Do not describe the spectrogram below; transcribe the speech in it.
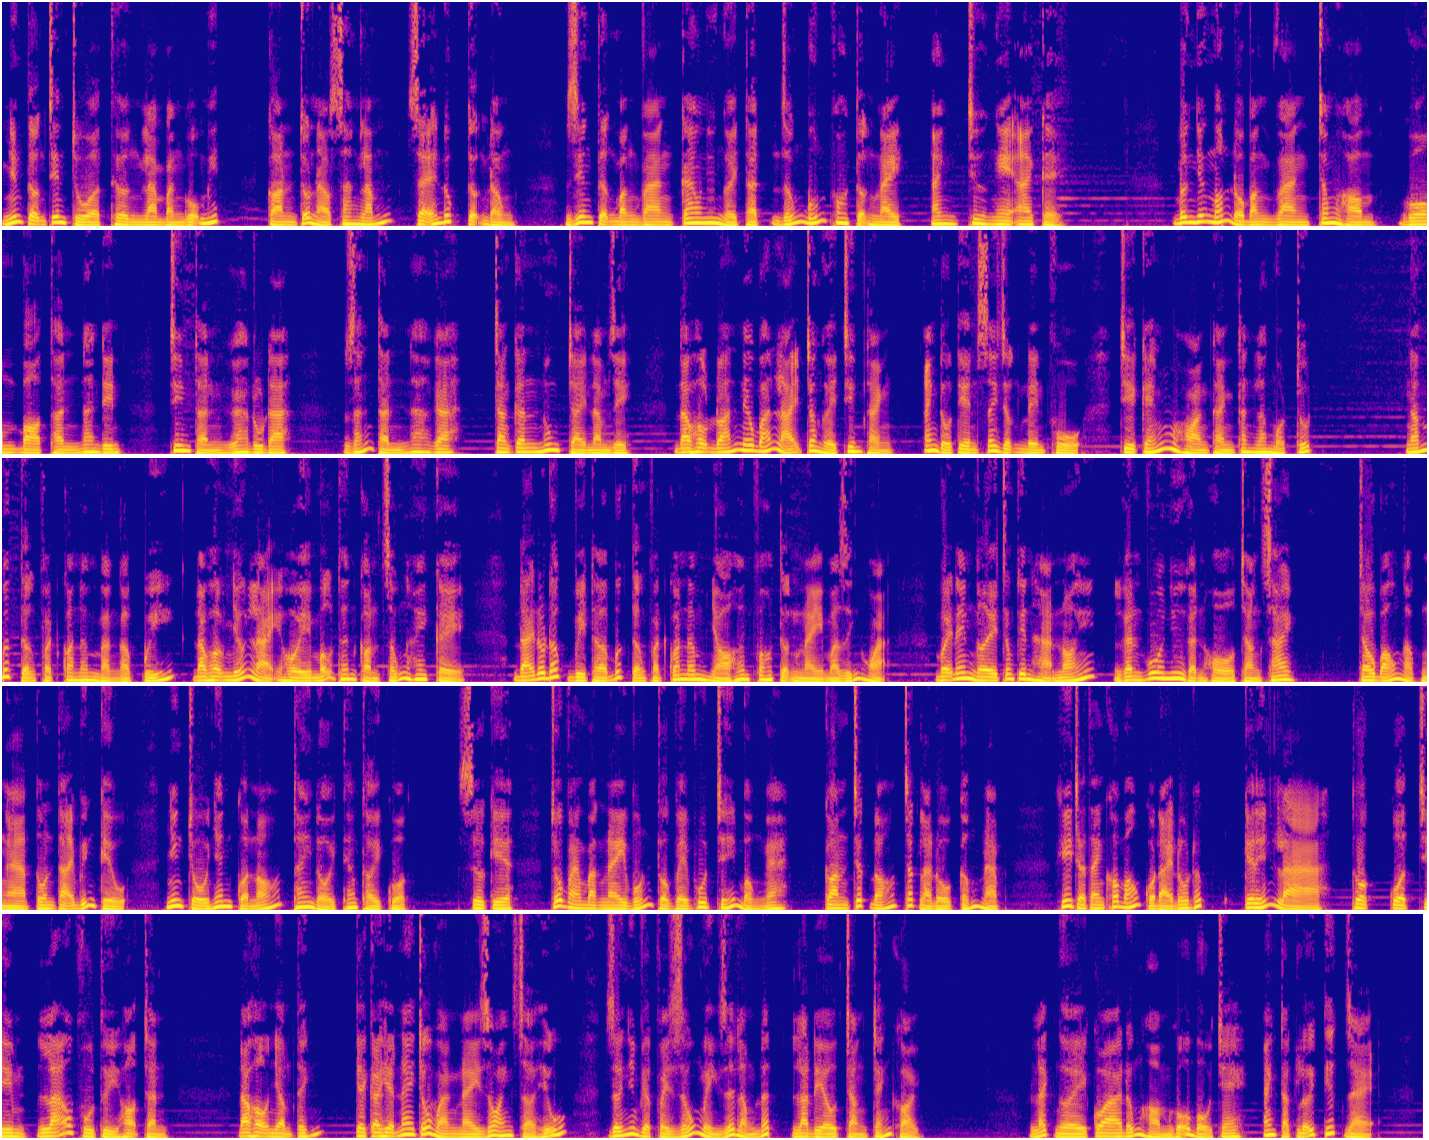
Những tượng trên chùa thường làm bằng gỗ mít, còn chỗ nào sang lắm sẽ đúc tượng đồng. Riêng tượng bằng vàng cao như người thật giống bốn pho tượng này, anh chưa nghe ai kể. Bưng những món đồ bằng vàng trong hòm gồm bò thần Nandin, chim thần Garuda, rắn thần Naga, chẳng cần nung chảy làm gì. Đạo hậu đoán nếu bán lại cho người chim thành, anh đổ tiền xây dựng đền phủ, chỉ kém hoàng thành thăng long một chút. Ngắm bức tượng Phật quan âm bằng ngọc quý, đạo hậu nhớ lại hồi mẫu thân còn sống hay kể. Đại đô đốc vì thờ bức tượng Phật quan âm nhỏ hơn pho tượng này mà dính họa. Vậy nên người trong thiên hạ nói, gần vua như gần hồ chẳng sai. Châu báu ngọc ngà tồn tại vĩnh cửu, nhưng chủ nhân của nó thay đổi theo thời cuộc. Xưa kia, chỗ vàng bạc này vốn thuộc về vua chế bồng Nga, còn trước đó chắc là đồ cống nạp. Khi trở thành kho báu của đại đô đốc, kế đến là thuộc của chim lão phù thủy họ Trần. Đạo hậu nhầm tính, kể cả hiện nay chỗ vàng này do anh sở hữu, dường như việc phải giấu mình dưới lòng đất là điều chẳng tránh khỏi. Lách người qua đống hòm gỗ bổ tre, anh tặc lưỡi tiếc rẻ,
